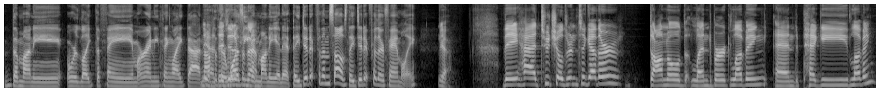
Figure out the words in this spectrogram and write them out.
the money or like the fame or anything like that. Not Yeah, that there was for even them. money in it. They did it for themselves. They did it for their family. Yeah. They had two children together Donald Lendberg Loving and Peggy Loving.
